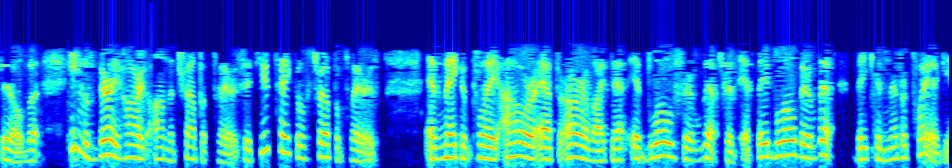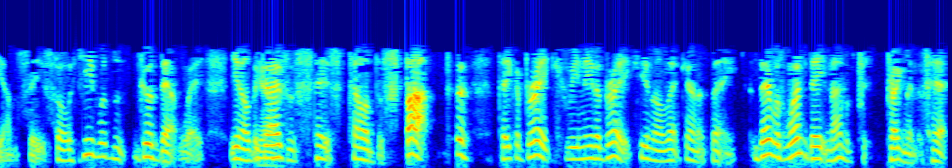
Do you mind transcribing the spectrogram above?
Phil, but he was very hard on the trumpet players. If you take those trumpet players and make them play hour after hour like that, it blows their lips. And if they blow their lips, they can never play again. See, so he wasn't good that way. You know, the Yeah. guys would say, tell him to stop, take a break. We need a break. You know that kind of thing. There was one date, and I was pregnant as heck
